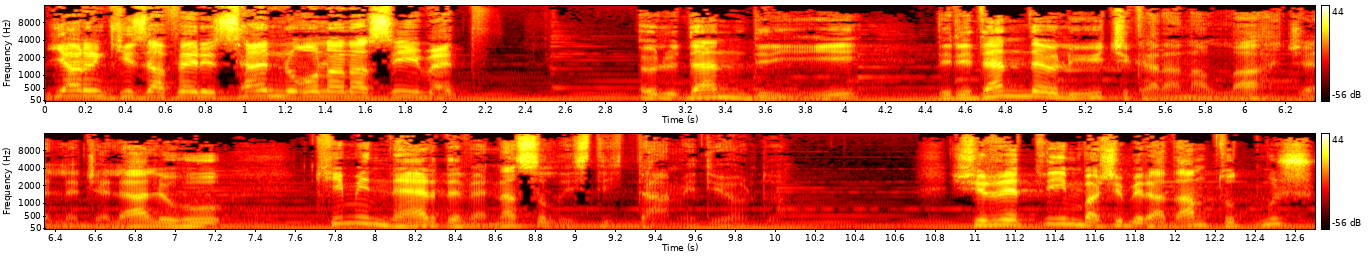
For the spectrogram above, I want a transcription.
yarınki zaferi sen ona nasip et. Ölüden diriyi, diriden de ölüyü çıkaran Allah Celle Celaluhu kimi nerede ve nasıl istihdam ediyordu? Şirretliğin başı bir adam tutmuş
